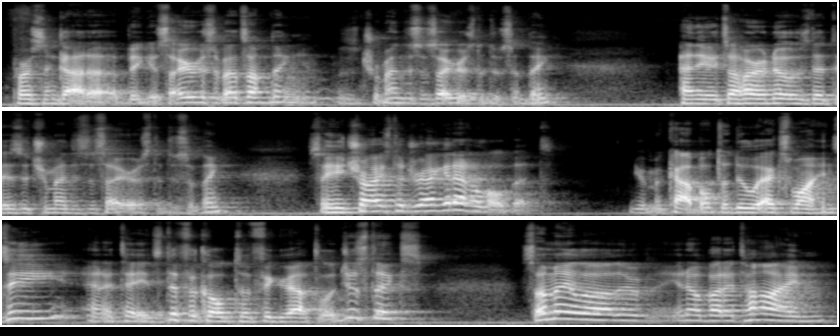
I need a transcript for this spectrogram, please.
A person got a big isairis about something, there's a tremendous isairis to do something. And the Yetzer Hara knows that there's a tremendous isairis to do something. So he tries to drag it out a little bit. You're makabel to do X, Y, and Z, and it, it's difficult to figure out the logistics. So Mela, you know, by the time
